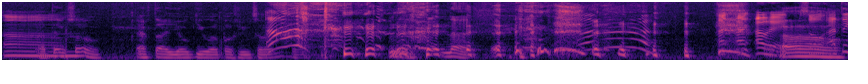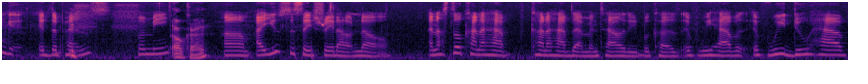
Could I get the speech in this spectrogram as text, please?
Um, I think so. After I yoke you up a few times. nah. I, I, okay, so Oh. I think it, it depends for me. Okay. Um, I used to say straight out no, and I still kind of have kind of have that mentality because if we have if we do have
